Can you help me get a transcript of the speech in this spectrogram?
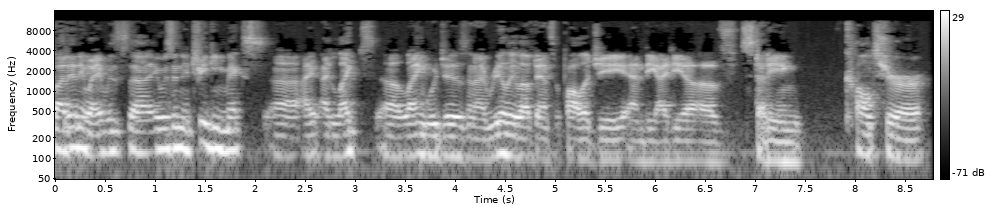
but anyway, it was uh, it was an intriguing mix. Uh, I, I, liked uh, languages, and I really loved anthropology and the idea of studying culture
